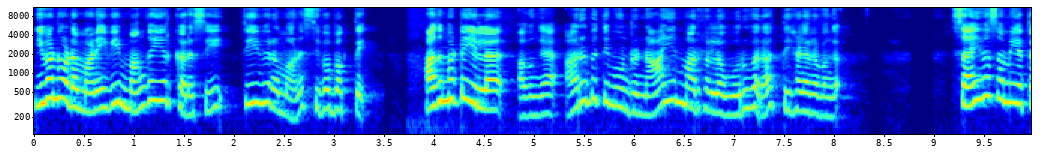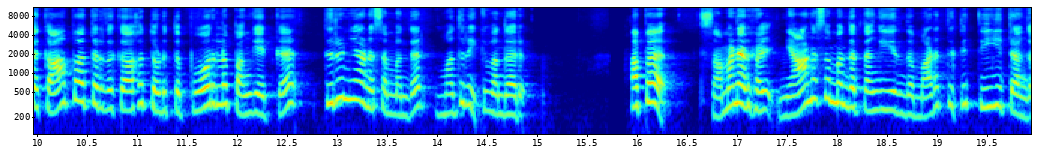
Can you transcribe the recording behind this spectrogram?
இவனோட மனைவி மங்கையர்க்கரசி தீவிரமான சிவபக்தி. அது மட்டும் இல்லை அவங்க அறுபத்தி மூன்று நாயன்மார்களில் ஒருவராக திகழறவங்க. சைவ சமயத்தை காப்பாற்றுறதுக்காக தொடுத்த போரில் பங்கேற்க திருஞான சம்பந்தர் மதுரைக்கு வந்தார். அப்போ சமணர்கள் ஞானசம்பந்தர் தங்கியிருந்த மடத்துக்கு தீயிட்டாங்க.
